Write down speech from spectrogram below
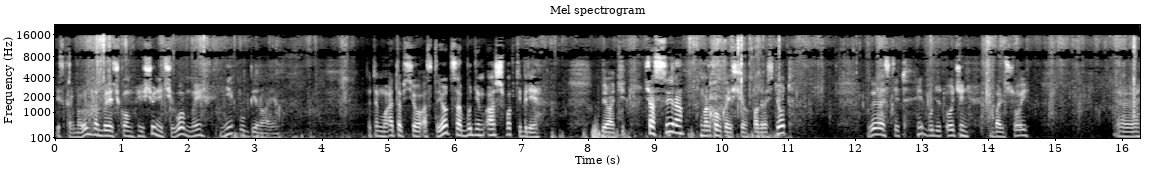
и с кормовым бурячком. Еще ничего мы не убираем. Поэтому это все остается. Будем аж в октябре убирать. Сейчас сыро, морковка еще подрастет, вырастет и будет очень большой. Э,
